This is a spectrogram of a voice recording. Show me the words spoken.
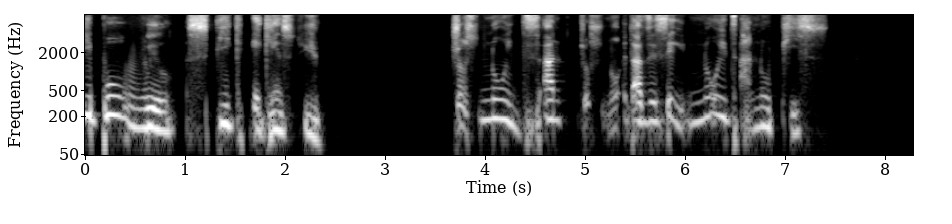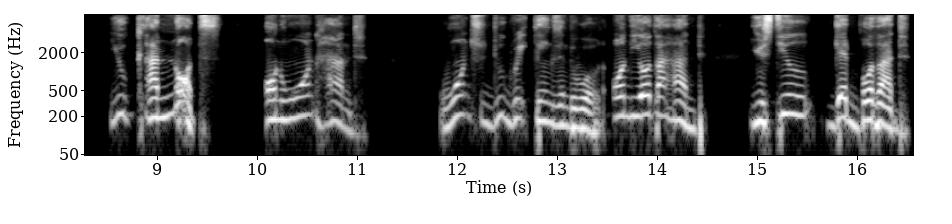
people will speak against you. Just know it and just know it, as they say, know it and know peace. You cannot, on one hand, want to do great things in the world. On the other hand, you still get bothered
